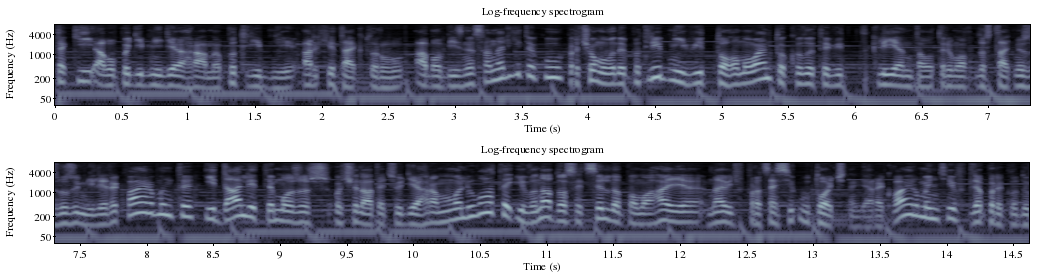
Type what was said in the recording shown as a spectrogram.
такі або подібні діаграми потрібні архітектору або бізнес-аналітику, причому вони потрібні від того моменту, коли ти від клієнта отримав достатньо зрозумілі реквайрменти, і далі ти можеш починати цю діаграму малювати, і вона досить сильно допомагає навіть в процесі уточнення реквайрментів. Для прикладу,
